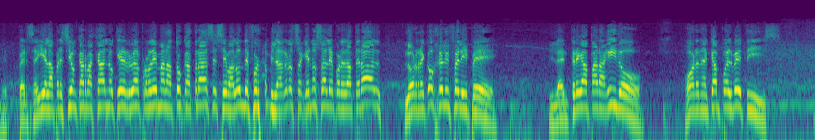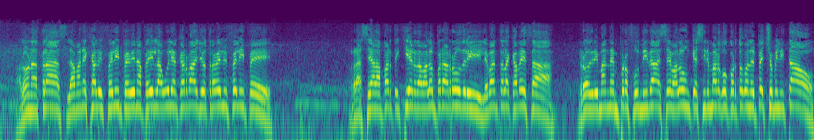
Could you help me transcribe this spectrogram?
Le perseguía la presión Carvajal, no quiere rival el problema, la toca atrás, ese balón de forma milagrosa que no sale por el lateral, lo recoge Luis Felipe. Y la entrega para Guido. Ahora en el campo del Betis. Balón atrás, la maneja Luis Felipe, viene a pedirla a William Carballo, otra vez Luis Felipe. Rasea la parte izquierda, balón para Rodri, levanta la cabeza. Rodri manda en profundidad ese balón que sin embargo cortó con el pecho Militao.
